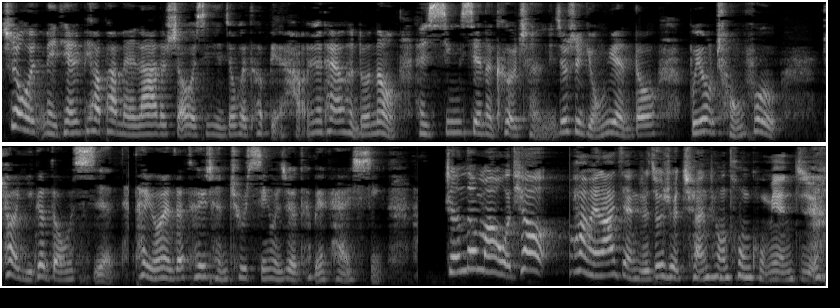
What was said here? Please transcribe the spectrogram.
是我每天跳帕梅拉的时候，我心情就会特别好，因为它有很多那种很新鲜的课程，你就是永远都不用重复跳一个东西，它永远在推陈出新，我觉得特别开心。真的吗？我跳帕梅拉简直就是全程痛苦面具。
